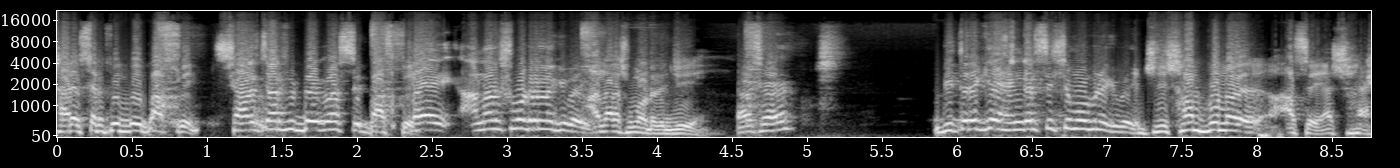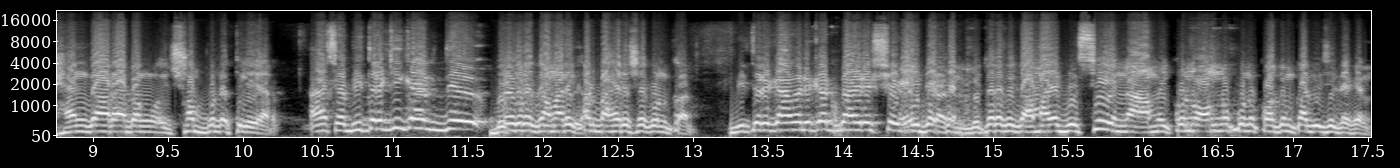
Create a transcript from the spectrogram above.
সাড়ে চার ফিট বাই পাঁচ ফিট সাড়ে চার ফিট বাই পাঁচ ফিট পাঁচ ফিট। ভাই আনারস মডেল নাকি ভাই? আনারস মডেল জি। আচ্ছা। ভিতরে কি হ্যাঙ্গার সিস্টেম হবে নাকি ভাই? সম্পূর্ণ আছে। হ্যাঙ্গার এবং সম্পূর্ণ ক্লিয়ার আচ্ছা ভিতরে কি দিয়ে ভিতরে গামারি কাঠ বাইরে সেগুন কাঠ ভিতরে গামের কাঠ বাইরে এই সেগুন কাঠ। দেখেন ভিতরে কি গামারি দিচ্ছি না আমি কোনো অন্য কোনো কদম কাঠ দিচ্ছি দেখেন।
